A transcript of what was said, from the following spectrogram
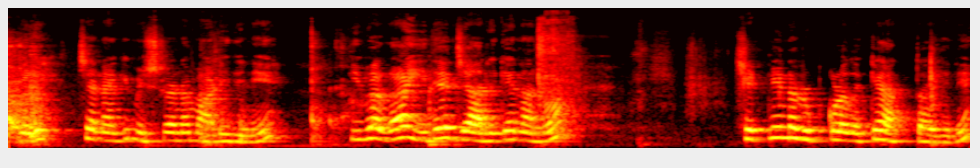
ನೋಡಿ ಚೆನ್ನಾಗಿ ಮಿಶ್ರಣ ಮಾಡಿದ್ದೀನಿ. ಇವಾಗ ಇದೇ ಜಾರಿಗೆ ನಾನು ಚಟ್ನಿನ ರುಬ್ಕೊಳ್ಳೋದಕ್ಕೆ ಹಾಕ್ತಾ ಇದ್ದೀನಿ.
